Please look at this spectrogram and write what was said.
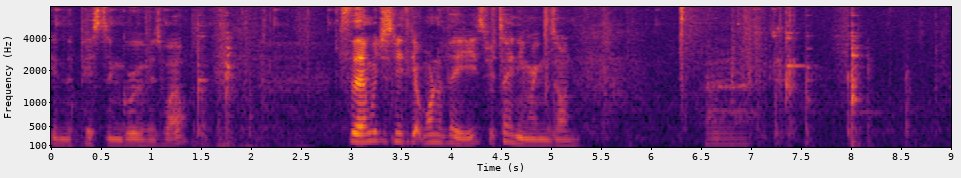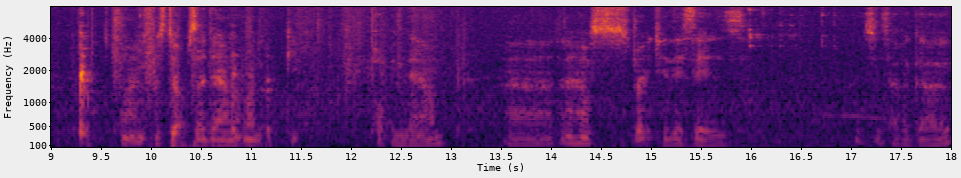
in the piston groove as well so then we just need to get one of these retaining rings on uh, let's try and let's do it upside down. It won't keep popping down. Uh, I don't know how stretchy this is. Let's just have a go.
